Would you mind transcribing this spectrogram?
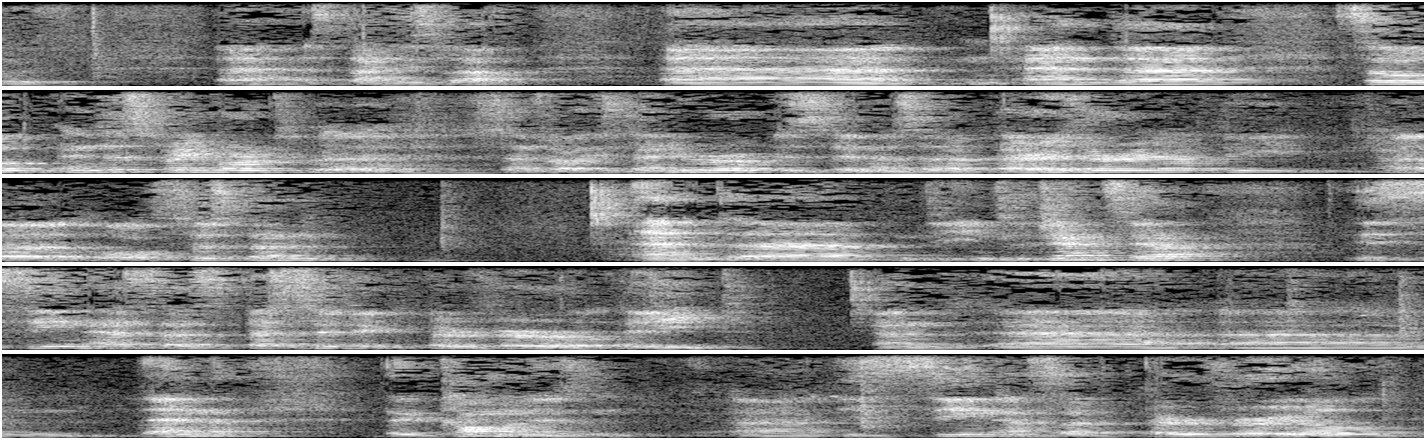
with uh, Stanislav. Uh, and uh, so in this framework, Central Eastern Europe is seen as a periphery of the world system, and the intelligentsia is seen as a specific peripheral elite. And uh, um, then the communism uh, is seen as a peripheral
